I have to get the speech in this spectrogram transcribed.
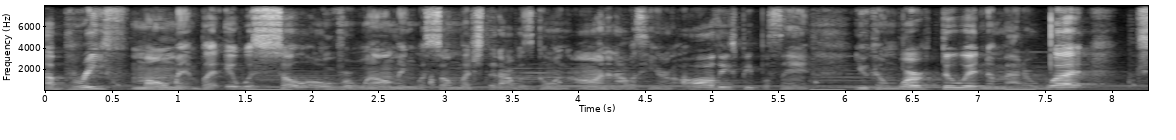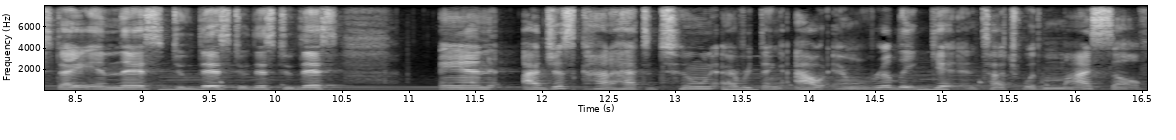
a brief moment, but it was so overwhelming with so much that I was going on. And I was hearing all these people saying, you can work through it no matter what, stay in this, do this, do this, do this. And I just kind of had to tune everything out and really get in touch with myself,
